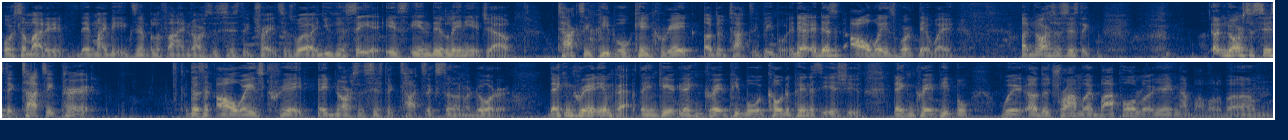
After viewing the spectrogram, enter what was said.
or somebody that might be exemplifying narcissistic traits as well, and you can see it. It's in the lineage, y'all. Toxic people can create other toxic people. It, it doesn't always work that way. A narcissistic, a narcissistic toxic parent doesn't always create a narcissistic toxic son or daughter. They can create impact. They can they can create people with codependency issues. They can create people with other trauma, bipolar, yeah, not bipolar, but um,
